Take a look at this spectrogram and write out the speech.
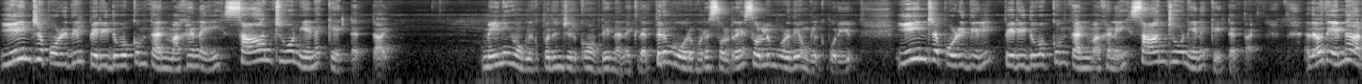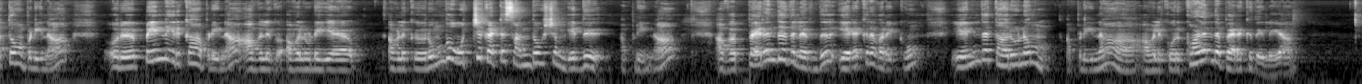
ஈன்ற பொழுதில் பெரிதுவக்கும் தன் மகனை சான்றோன் என கேட்ட தாய். மீனிங் உங்களுக்கு புரிஞ்சிருக்கும் அப்படின்னு நினைக்கிறேன். திரும்ப ஒரு முறை சொல்கிறேன் சொல்லும் பொழுதே உங்களுக்கு புரியும். ஈன்ற பொழுதில் பெரிதுவக்கும் தன் மகனை சான்றோன் என கேட்ட தாய். அதாவது என்ன அர்த்தம் அப்படின்னா ஒரு பெண் இருக்கா அப்படின்னா அவளுக்கு அவளுடைய அவளுக்கு ரொம்ப உச்சக்கட்ட சந்தோஷம் எது அப்படின்னா அவள் பிறந்ததுலேருந்து இறக்குற வரைக்கும் எந்த தருணம் அப்படின்னா அவளுக்கு ஒரு குழந்தை பிறக்குது இல்லையா?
